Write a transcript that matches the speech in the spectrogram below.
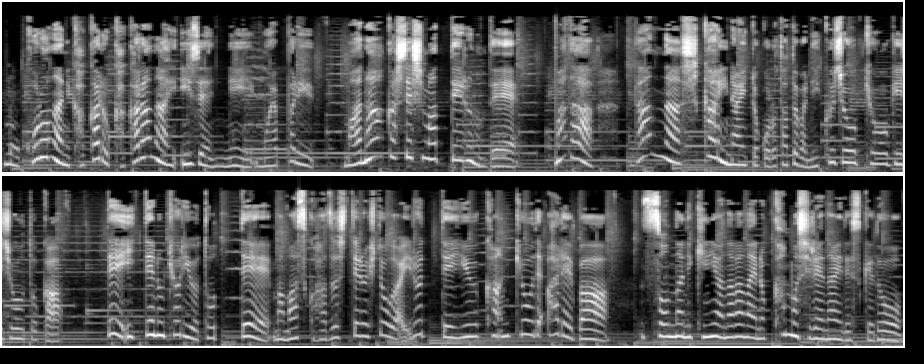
もうコロナにかかるかからない以前にもうやっぱりマナー化してしまっているのでまだランナーしかいないところ例えば陸上競技場とかで一定の距離をとって、まあ、マスク外してる人がいるっていう環境であればそんなに気にはならないのかもしれないですけど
